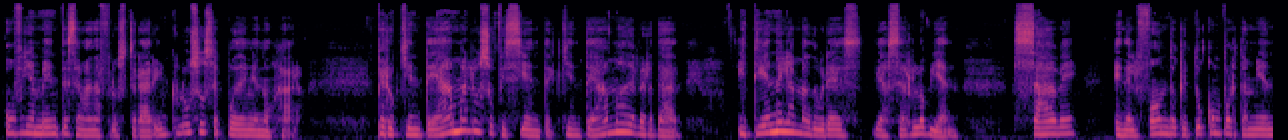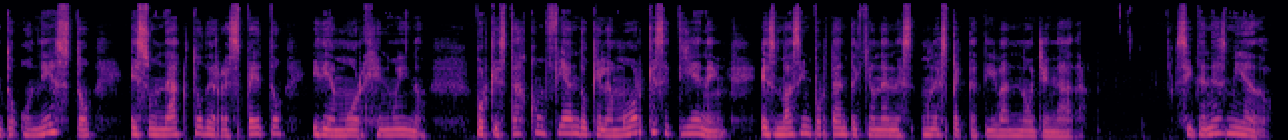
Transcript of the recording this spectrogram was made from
Obviamente se van a frustrar, incluso se pueden enojar. Pero quien te ama lo suficiente, quien te ama de verdad y tiene la madurez de hacerlo bien, sabe en el fondo que tu comportamiento honesto es un acto de respeto y de amor genuino, porque estás confiando que el amor que se tienen es más importante que una, una expectativa no llenada. Si tenés miedo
